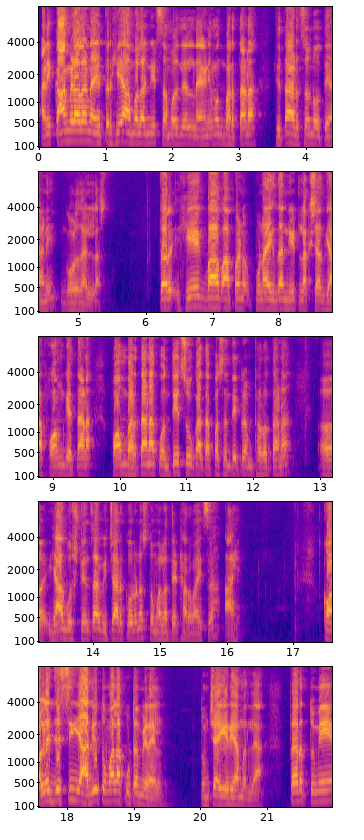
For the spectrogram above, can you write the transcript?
आणि का मिळाला नाही? तर हे आम्हाला नीट समजलेलं नाही. आणि मग भरताना तिथं अडचण होते आणि घोळ झालेला असतो. तर हे एक बाब आपण पुन्हा एकदा नीट लक्षात घ्या. फॉर्म घेताना फॉर्म भरताना कोणती चूक आता पसंतीक्रम ठरवताना ह्या गोष्टींचा विचार करूनच तुम्हाला ते ठरवायचं आहे. कॉलेजेसची यादी तुम्हाला कुठं मिळेल? तुमच्या एरियामधल्या. तर तुम्ही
